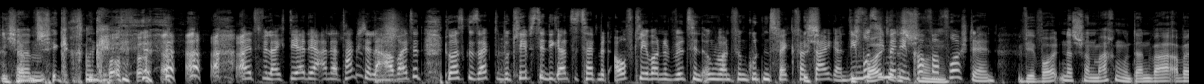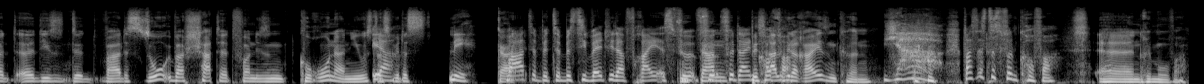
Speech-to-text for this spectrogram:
Ich habe Ähm, einen schickeren Koffer. als vielleicht der, der an der Tankstelle arbeitet. Du hast gesagt, du beklebst den die ganze Zeit mit Aufklebern und willst ihn irgendwann für einen guten Zweck versteigern. Wie ich muss ich mir den Koffer schon. vorstellen? Wir wollten das schon machen und dann war aber äh, diese, war das so überschattet von diesen Corona-News, dass Ja. wir das Nee, Geil. warte bitte, bis die Welt wieder frei ist für, für, für deinen bis Koffer. alle wieder reisen können. ja, was ist das für ein Koffer? Äh, ein Remover.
